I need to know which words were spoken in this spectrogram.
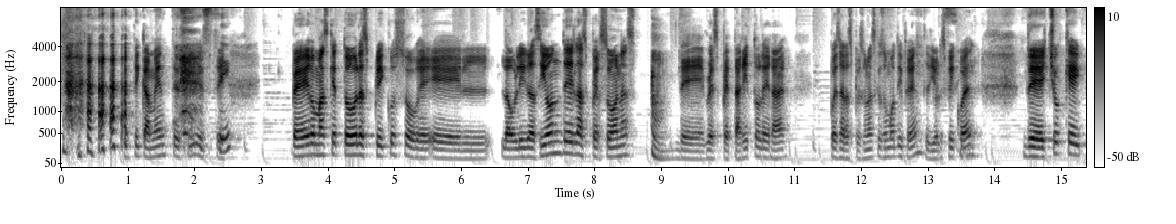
Prácticamente, sí, este. ¿Sí? Pero más que todo le explico sobre la obligación de las personas de respetar y tolerar pues a las personas que somos diferentes. Yo le explico a él. De hecho, que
